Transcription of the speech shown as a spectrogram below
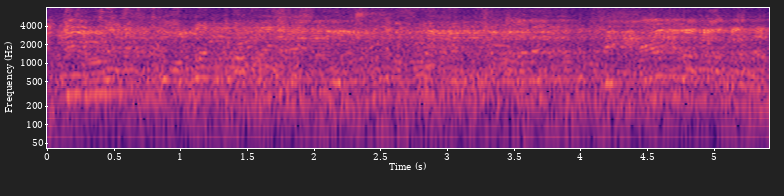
iki ülke arasında ortak bir anlayışın oluşturulmasına yönelik çabaları tekneye bırakılmalıdır.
